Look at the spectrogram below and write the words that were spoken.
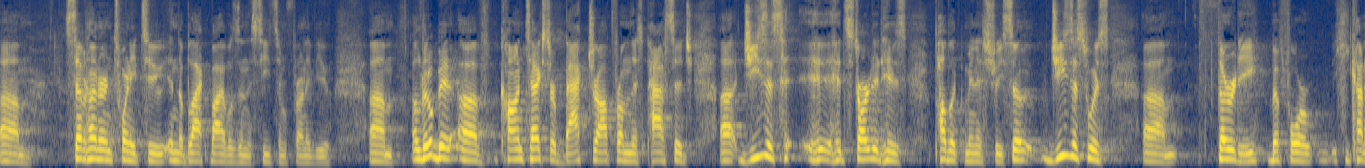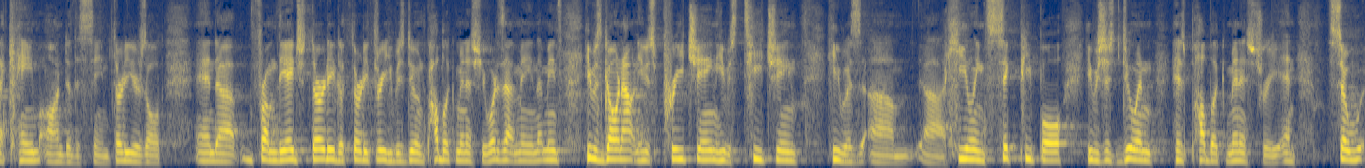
Um, 722 in the black Bibles in the seats in front of you. Um, a little bit of context or backdrop from this passage. Uh, Jesus had started his public ministry. So Jesus was um, 30 before he kind of came onto the scene, 30 years old. And uh, from the age 30 to 33, he was doing public ministry. What does that mean? That means he was going out and he was preaching, he was teaching, he was um, uh, healing sick people, he was just doing his public ministry. And so,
